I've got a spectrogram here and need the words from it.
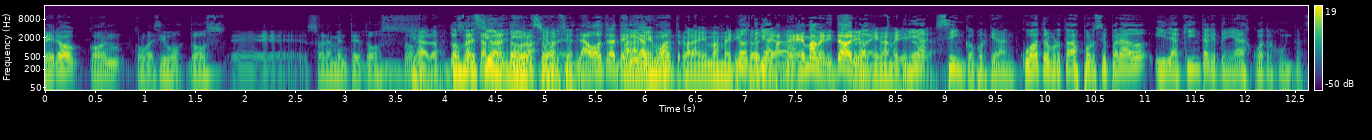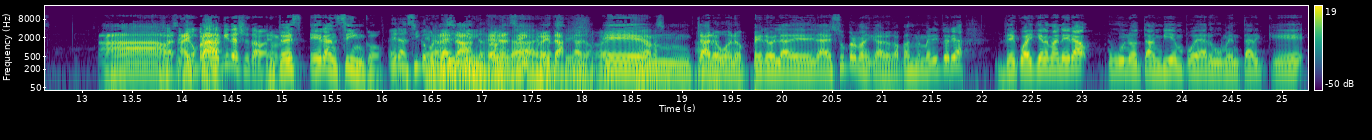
Pero con, como decís vos, dos, eh, solamente dos. Dos, Claro. dos versiones. alternativas. Dos versiones. La otra para tenía mí mu- cuatro. Para mí más meritoria. tenía- Es más meritorio. Para mí más meritoria. Tenía cinco, porque eran cuatro portadas por separado y la quinta que tenía las cuatro juntas. Ah, O sea, si te ahí comprabas está. la quinta, yo estaba, Entonces eran cinco. Eran cinco Eran distintas. eran Ahí está, cinco, ahí está. eran cinco, eh. Eh, Tenés razón. claro, Ah, bueno, pero la de, la de Superman, claro, capaz más meritoria. De cualquier manera, uno también puede argumentar que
